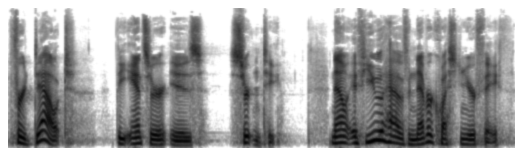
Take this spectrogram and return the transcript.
For doubt, the answer is certainty. Now, if you have never questioned your faith,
